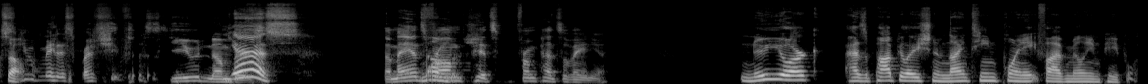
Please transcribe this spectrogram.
So- you made a spreadsheet for this. Skewed numbers. Yes. the man's Numbers. from Pitts from Pennsylvania. New York has a population of 19.85 million people.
